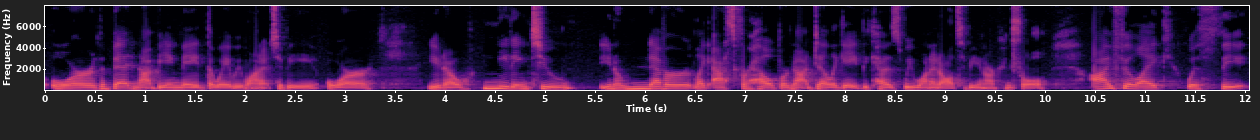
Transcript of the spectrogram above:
or the bed not being made the way we want it to be, or, you know, needing to you know never like ask for help or not delegate because we want it all to be in our control i feel like with the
